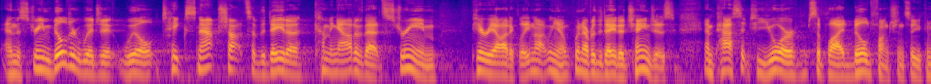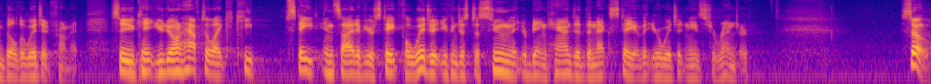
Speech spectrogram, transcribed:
and the Stream Builder widget will take snapshots of the data coming out of that stream periodically, not you know, whenever the data changes, and pass it to your supplied build function so you can build a widget from it. So you, can, you don't have to like keep state inside of your stateful widget. You can just assume that you're being handed the next state that your widget needs to render. So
